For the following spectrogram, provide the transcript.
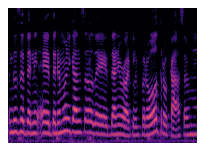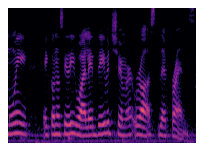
Entonces, teni- eh, tenemos el caso de Danny Radcliffe, pero otro caso es muy eh, conocido igual, es David Schimmer, Ross, de Friends.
